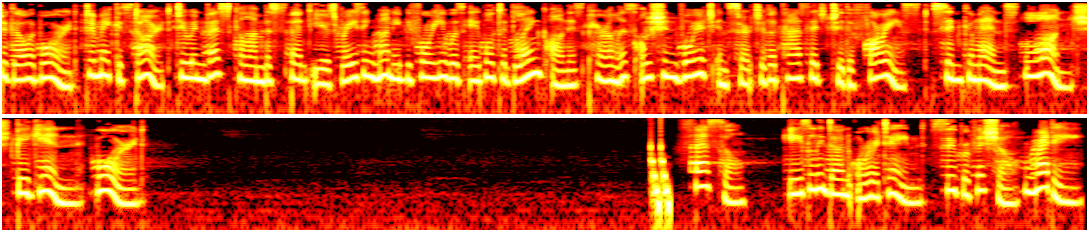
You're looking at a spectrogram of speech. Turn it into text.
to go aboard, to make a start, to invest. Columbus spent years raising money before he was able to blank on his perilous ocean voyage in search of a passage to the Far East. Sin commence, launch, begin, board. Facile. Easily done or attained. Superficial. Ready.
